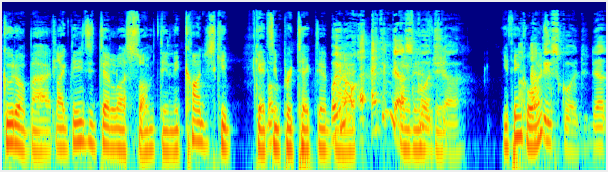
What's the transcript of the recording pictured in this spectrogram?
good or bad. Like they need to tell us something. They can't just keep getting protected But by. you know, I, I think they are by the scored, FA. Sha. you think I what? think they scored. They are,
